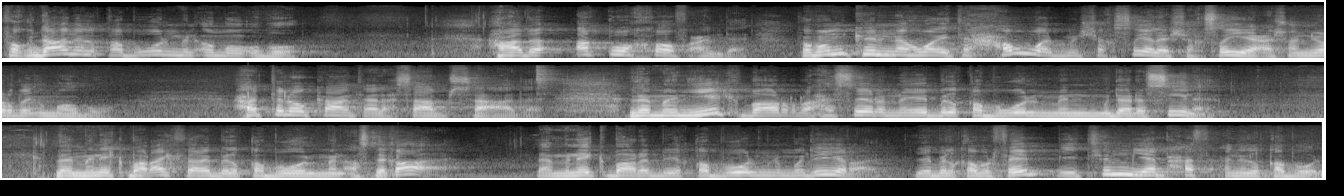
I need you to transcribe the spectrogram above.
فقدان القبول من أمه وأبوه. هذا أقوى خوف عنده. فممكن إنه هو يتحول من شخصية لشخصية عشان يرضي أمه وأبوه. حتى لو كانت على حساب السعاده لما يكبر راح يصير إنه يبي القبول من مدرسينه. لما يكبر أكثر يبي القبول من أصدقائه. لما يكبر يبي القبول من مديره. يبي القبول فيتم يبحث عن القبول.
